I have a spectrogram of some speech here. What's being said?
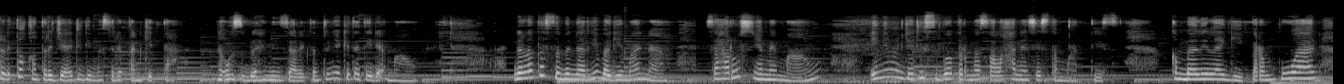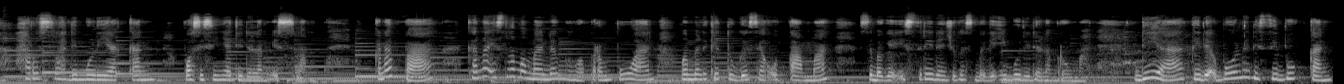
hal itu akan terjadi di masa depan kita. Nauzubillah min zalik, tentunya kita tidak mau. Dan lantas sebenarnya bagaimana? Seharusnya memang ini menjadi sebuah permasalahan yang sistematis. Kembali lagi, perempuan haruslah dimuliakan posisinya di dalam Islam. Kenapa? Karena Islam memandang bahwa perempuan memiliki tugas yang utama sebagai istri dan juga sebagai ibu di dalam rumah. Dia tidak boleh disibukkan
